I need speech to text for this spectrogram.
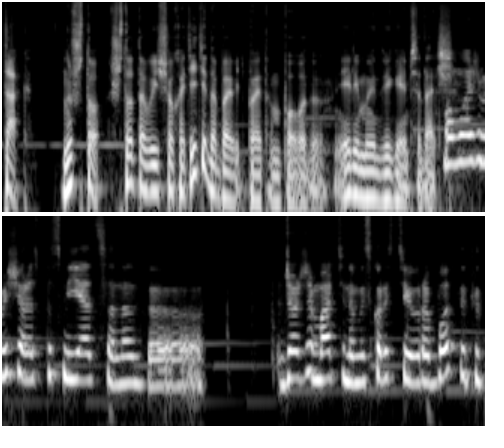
Так, ну что, что-то вы еще хотите добавить по этому поводу? Или мы двигаемся дальше? Мы можем еще раз посмеяться над э, Джорджем Мартином и скоростью его работы. Тут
